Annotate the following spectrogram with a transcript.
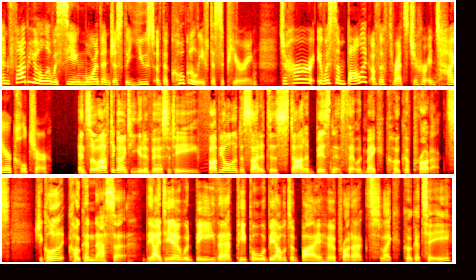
And Fabiola was seeing more than just the use of the coca leaf disappearing. To her, it was symbolic of the threats to her entire culture. And so, after going to university, Fabiola decided to start a business that would make coca products. She called it Coca Nasa. The idea would be that people would be able to buy her products, like coca tea,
